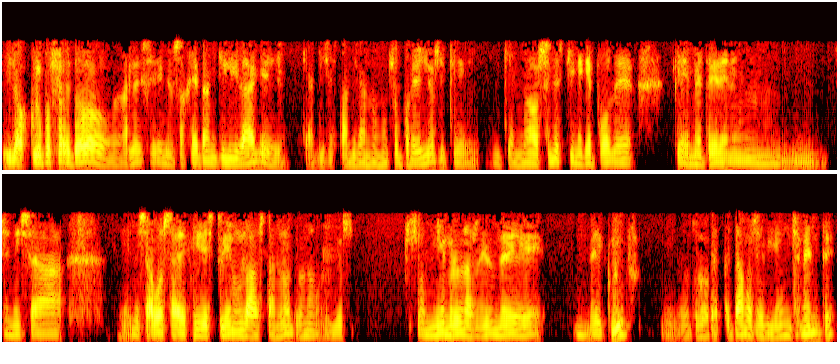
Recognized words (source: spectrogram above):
y los clubes sobre todo darles ese mensaje de tranquilidad que, aquí se está mirando mucho por ellos y que, que no se les tiene que poder que meter en un, en esa en esa bolsa de decir estoy en un lado está en el otro no ellos son miembros de una asociación de, de clubs nosotros lo respetamos evidentemente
